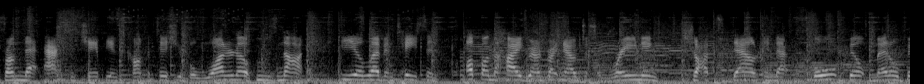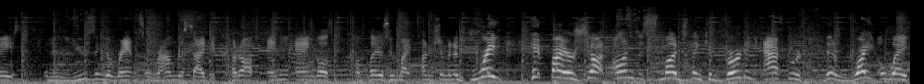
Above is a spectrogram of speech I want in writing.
from that Axe Champions competition, but want to know who's not? E11 Tayson up on the high ground right now, just raining shots down in that full built metal base, and then using the ramps around the side to cut off any angles on players who might punish him. And a great hip fire shot onto Smudge, then converting afterwards, then right away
